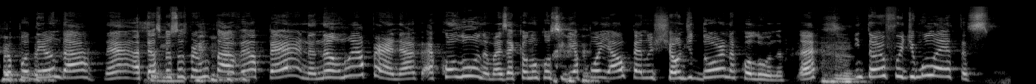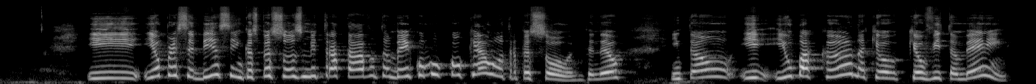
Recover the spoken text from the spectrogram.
para poder andar, né? Até Sim. as pessoas perguntavam: é a perna? Não, não é a perna, é a, é a, coluna, mas é que eu não conseguia apoiar o pé no chão de dor na coluna, né? Uhum. Então eu fui de muletas. E, e, eu percebi assim que as pessoas me tratavam também como qualquer outra pessoa, entendeu? Então, e, e, o bacana que eu, que eu vi também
